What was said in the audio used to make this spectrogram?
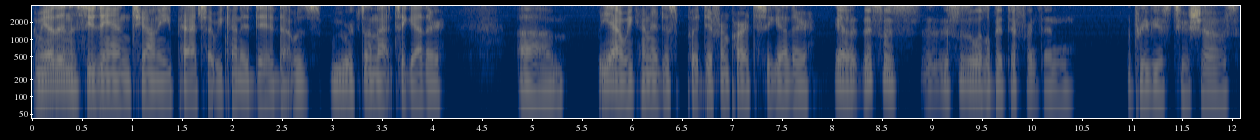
I mean, other than the Suzanne Ciani patch that we kind of did, that was we worked on that together. Um, but yeah, we kind of just put different parts together. Yeah, this was this was a little bit different than the previous two shows,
